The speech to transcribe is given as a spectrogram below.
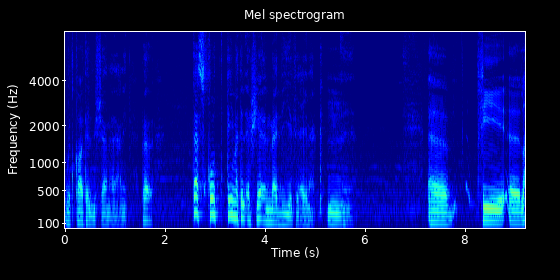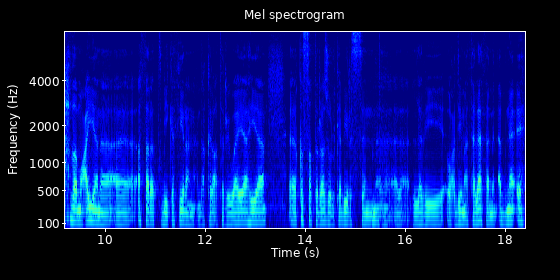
وتقاتل مشانها يعني فتسقط قيمة الأشياء المادية في عينك إيه. آه في آه، لحظة معينة آه، أثرت بي كثيرا عند قراءة الرواية هي آه، قصة الرجل كبير السن نعم. الذي أعدم ثلاثة من أبنائه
